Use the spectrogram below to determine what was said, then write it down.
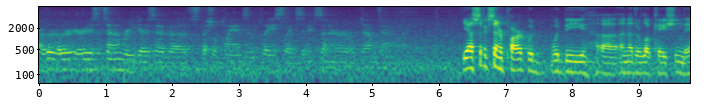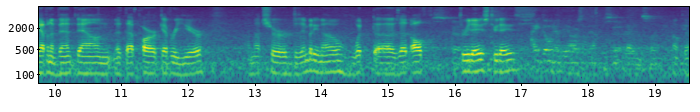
Are there other areas of town where you guys have uh, special plans in place, like Civic Center or downtown? Yeah, Civic Center Park would, would be uh, another location. They have an event down at that park every year. I'm not sure, does anybody know what, uh, is that all three days, two days? I don't have the hours on that. Okay.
